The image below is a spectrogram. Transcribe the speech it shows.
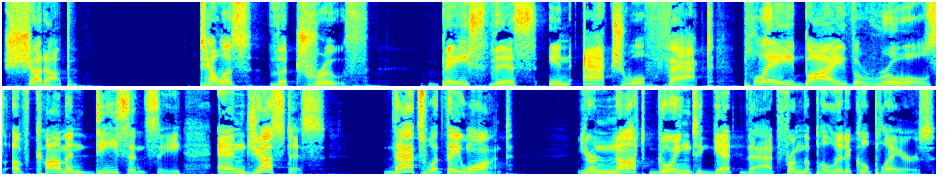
Shut up. Tell us the truth. Base this in actual fact. Play by the rules of common decency and justice. That's what they want. You're not going to get that from the political players.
